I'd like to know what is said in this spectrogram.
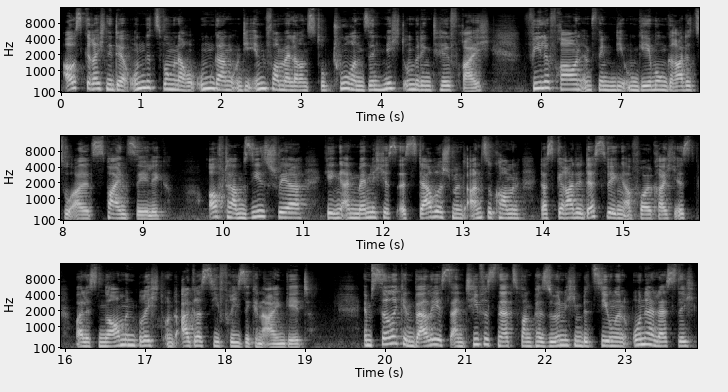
Ausgerechnet der ungezwungenere Umgang und die informelleren Strukturen sind nicht unbedingt hilfreich. Viele Frauen empfinden die Umgebung geradezu als feindselig. Oft haben sie es schwer, gegen ein männliches Establishment anzukommen, das gerade deswegen erfolgreich ist, weil es Normen bricht und aggressiv Risiken eingeht. Im Silicon Valley ist ein tiefes Netz von persönlichen Beziehungen unerlässlich,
